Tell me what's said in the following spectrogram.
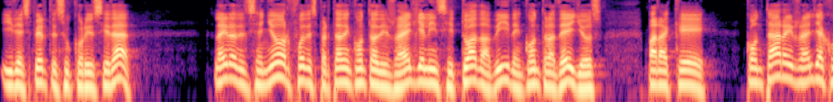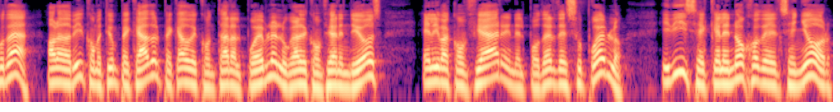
y despierte su curiosidad. La ira del Señor fue despertada en contra de Israel y él incitó a David en contra de ellos para que contara a Israel y a Judá. Ahora David cometió un pecado, el pecado de contar al pueblo en lugar de confiar en Dios. Él iba a confiar en el poder de su pueblo. Y dice que el enojo del Señor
